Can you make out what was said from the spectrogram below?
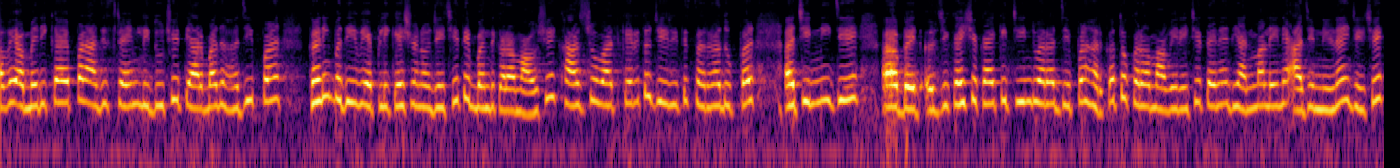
હવે અમેરિકાએ પણ આજે સ્ટેન્ડ લીધું છે. ત્યારબાદ ત્યારબાદ હજી પણ ઘણી બધી એવી એપ્લિકેશનો જે છે તે બંધ કરવામાં આવશે. ખાસ જો વાત કરીએ તો જે રીતે સરહદ ઉપર ચીનની જે કહી શકાય કે ચીન દ્વારા જે પણ હરકતો કરવામાં આવી રહી છે તેને ધ્યાનમાં લઈને આજે નિર્ણય જે છે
